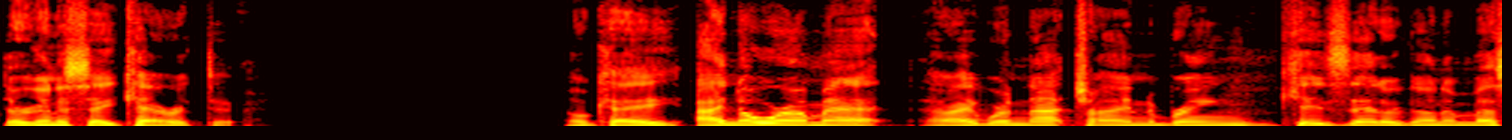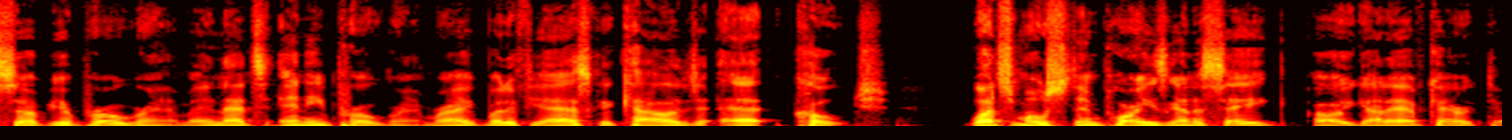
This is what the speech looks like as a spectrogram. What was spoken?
They're going to say character. Okay. I know where I'm at. All right. We're not trying to bring kids that are going to mess up your program. And that's any program, right? But if you ask a college at coach, what's most important? He's going to say, oh, you got to have character.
